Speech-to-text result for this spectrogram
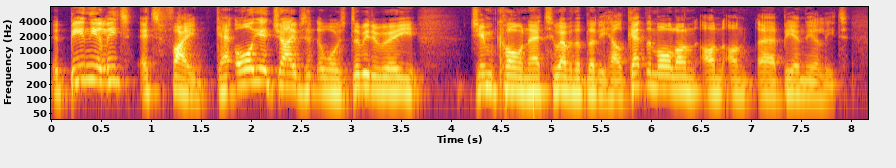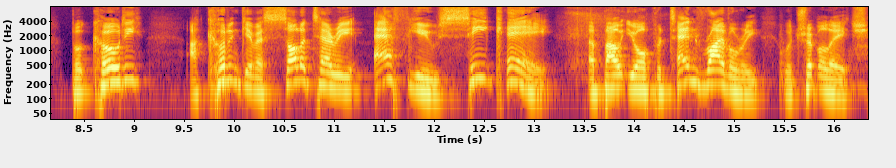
It being the elite, it's fine. Get all your jibes into towards WWE, Jim Cornette, whoever the bloody hell. Get them all on on on uh, being the elite. But Cody, I couldn't give a solitary F U C K about your pretend rivalry with Triple H.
